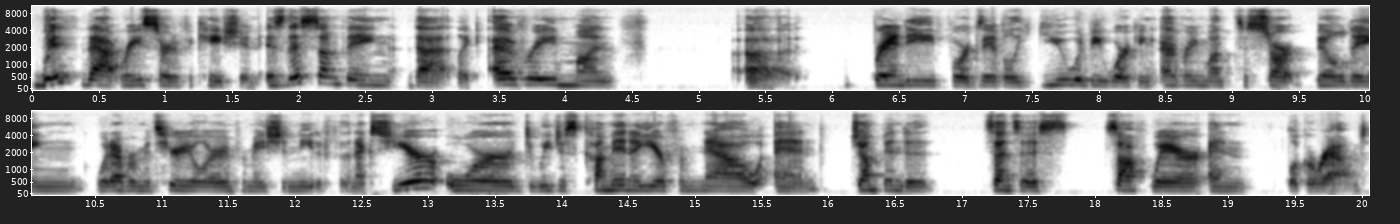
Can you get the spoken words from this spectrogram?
with that race certification, is this something that, like, every month, uh, Brandi, for example, you would be working every month to start building whatever material or information needed for the next year? Or do we just come in a year from now and jump into Censis software and look around?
